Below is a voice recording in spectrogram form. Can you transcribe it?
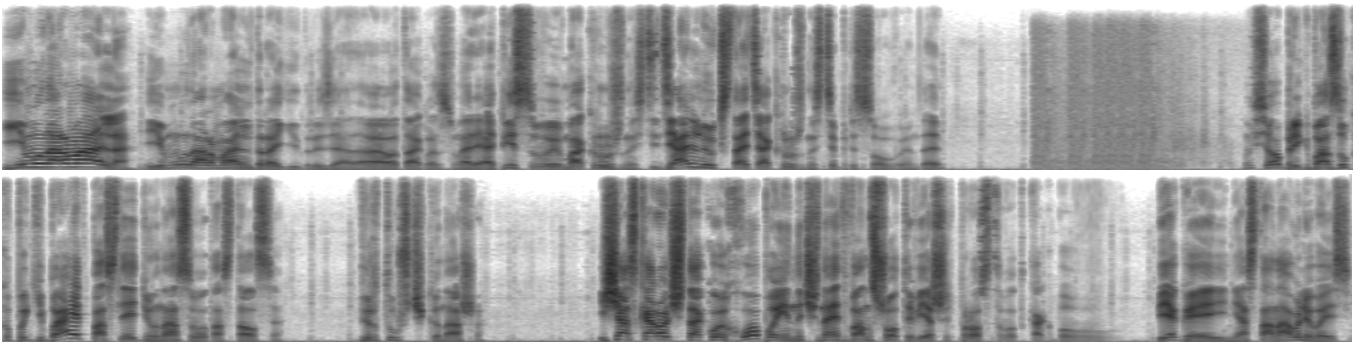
Ему нормально, ему нормально, дорогие друзья. Давай вот так вот, смотри, описываем окружность. Идеальную, кстати, окружность обрисовываем, да? Ну все, Брикбазука погибает. Последний у нас вот остался. Вертушечка наша. И сейчас, короче, такой хопа и начинает ваншоты вешать просто вот как бы бегая и не останавливаясь,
